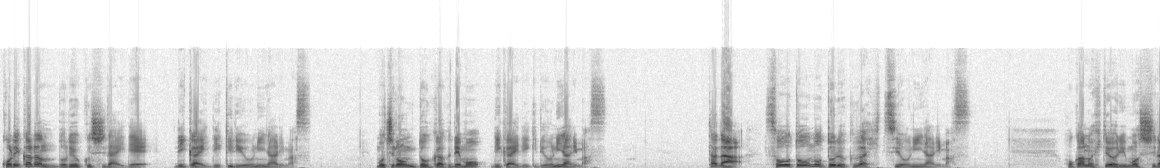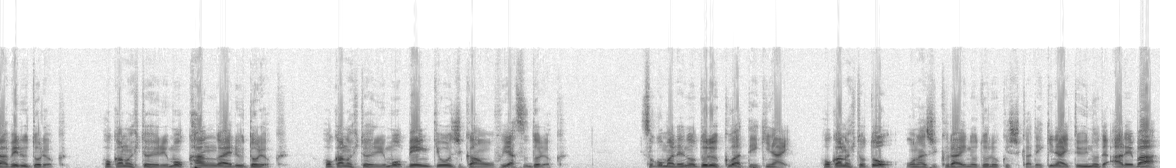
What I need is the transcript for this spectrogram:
これからの努力次第で理解できるようになります。もちろん独学でも理解できるようになります。ただ、相当の努力が必要になります。他の人よりも調べる努力、他の人よりも考える努力、他の人よりも勉強時間を増やす努力。そこまでの努力はできない。他の人と同じくらいの努力しかできないというのであれば、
